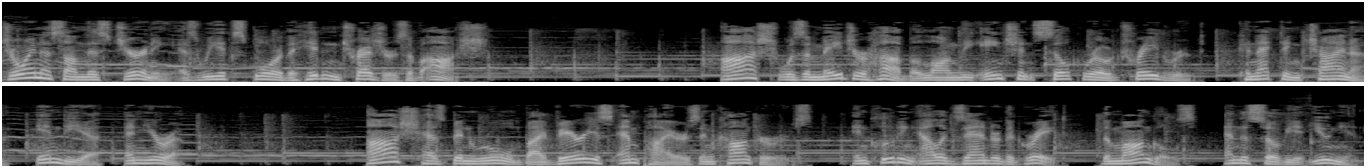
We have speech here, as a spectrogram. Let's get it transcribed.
Join us on this journey as we explore the hidden treasures of Osh. Osh was a major hub along the ancient Silk Road trade route, connecting China, India, and Europe. Osh has been ruled by various empires and conquerors, including Alexander the Great, the Mongols, and the Soviet Union.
